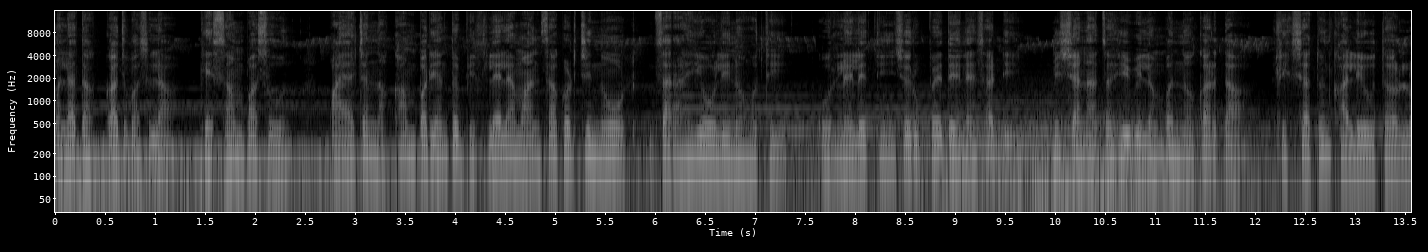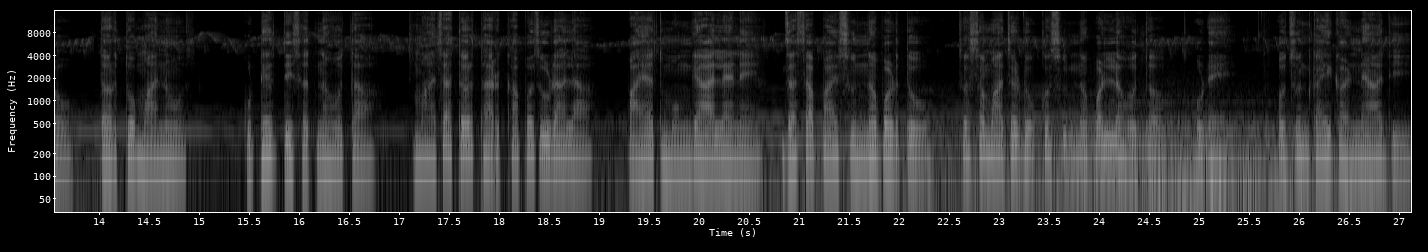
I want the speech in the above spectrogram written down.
मला धक्काच बसला. केसांपासून पायाच्या नखांपर्यंत भिजलेल्या माणसाकडची नोट जराही ओली नव्हती. उरलेले तीनशे रुपये देण्यासाठी मी क्षणाचाही विलंब न करता रिक्षातून खाली उतरलो तर तो माणूस कुठेच दिसत नव्हता. माझा तर थरकापच उडाला. पायात मुंग्या आल्याने जसा पाय सुन्न पडतो तसं माझं डोकं सुन्न पडलं होतं. पुढे अजून काही घडण्याआधी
